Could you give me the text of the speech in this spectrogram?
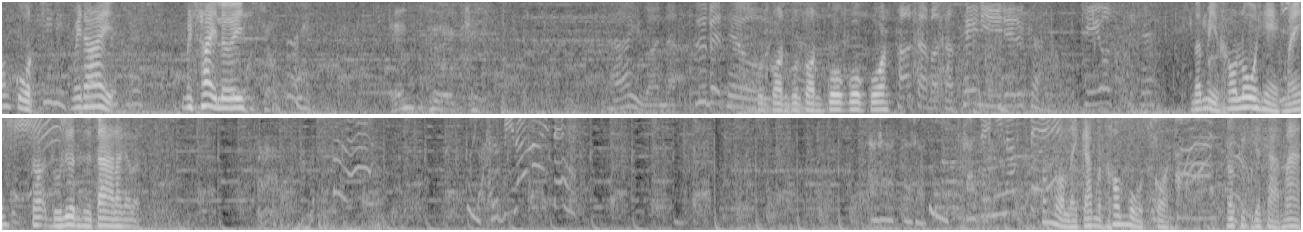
้องกดไม่ได้ ไม่ใช่เลยกดก่อนกดก่อนกลัวกลัวกลัวดามจเข้าโล่แหกไหมก็ดูเลื่อนเฮอตาแล้วกันแบบต้องรอรายการมันเข้าโหมดก่อน เราถึงจะสามารถ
